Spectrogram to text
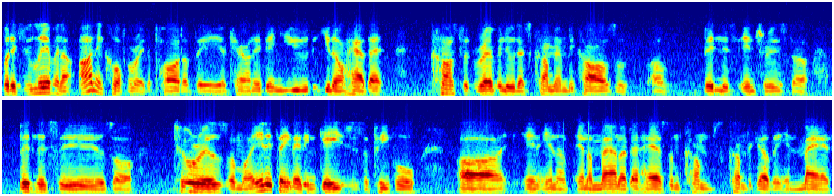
But if you live in an unincorporated part of the county, then you you don't have that constant revenue that's coming because of, of business interest or businesses or tourism or anything that engages the people uh, in in a in a manner that has them come come together in mass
